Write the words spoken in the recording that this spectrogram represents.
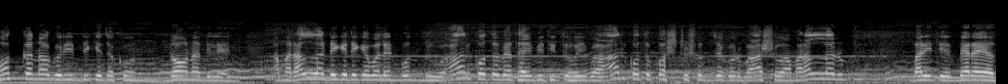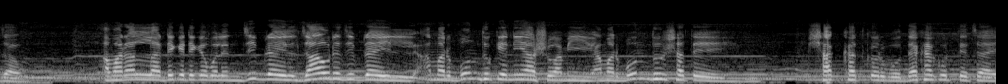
মক্কা নগরীর দিকে যখন রওনা দিলেন, আমার আল্লাহ ডেকে ডেকে বলেন, বন্ধু, আর কত ব্যথায় ব্যথিত হইবা, আর কত কষ্ট সহ্য করবা? আসো, আমার আল্লাহর বাড়িতে বেড়াইয়া যাও। আমার আল্লাহ ডেকে ডেকে বলেন, জিব্রাইল, যাও রে জিব্রাইল, আমার বন্ধুকে নিয়ে আসো, আমি আমার বন্ধুর সাথে সাক্ষাৎ করব, দেখা করতে চাই।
